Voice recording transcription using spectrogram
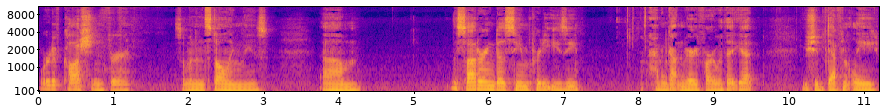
Word of caution for someone installing these. Um, the soldering does seem pretty easy. I haven't gotten very far with it yet. You should definitely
